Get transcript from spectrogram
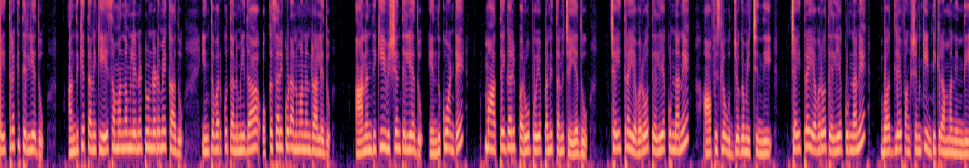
చైత్రకి తెలియదు. అందుకే తనకి ఏ సంబంధం లేనట్టు ఉండడమే కాదు. ఇంతవరకు తన మీద ఒక్కసారి కూడా అనుమానం రాలేదు. ఆనందికి ఈ విషయం తెలియదు. ఎందుకు అంటే మా అత్తయ్యగారి పరువు పోయే పని తను చెయ్యదు. చైత్ర ఎవరో తెలియకుండానే ఆఫీస్లో ఉద్యోగమిచ్చింది చైత్ర ఎవరో తెలియకుండానే బర్త్డే ఫంక్షన్కి ఇంటికి రమ్మనింది.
